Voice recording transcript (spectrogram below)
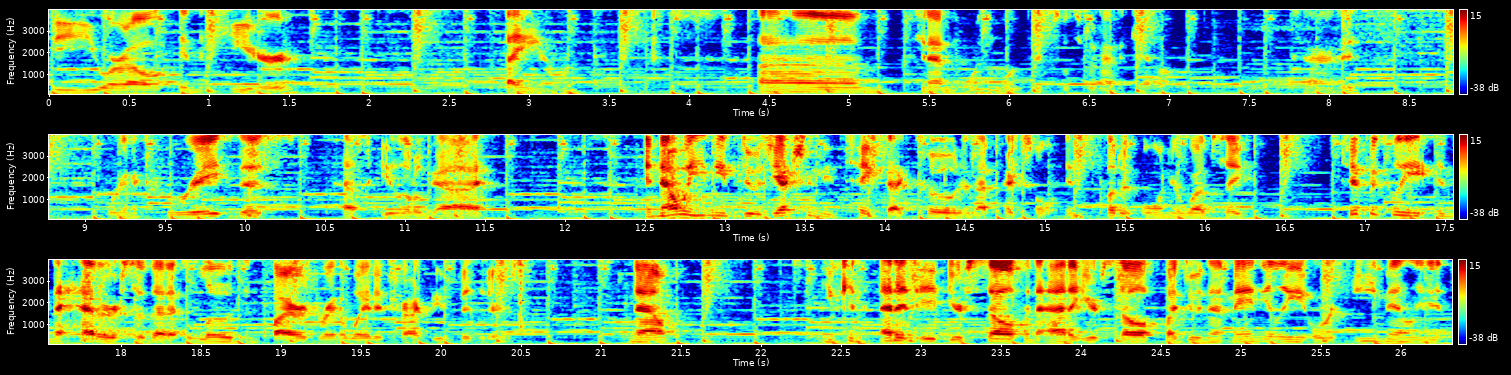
the URL in here. Bam. Um, you can add more than one pixel to an account. Okay. We're to create this pesky little guy. And now what you need to do is you actually need to take that code and that pixel and put it on your website, typically in the header so that it loads and fires right away to track these visitors. Now, you can edit it yourself and add it yourself by doing that manually or emailing it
